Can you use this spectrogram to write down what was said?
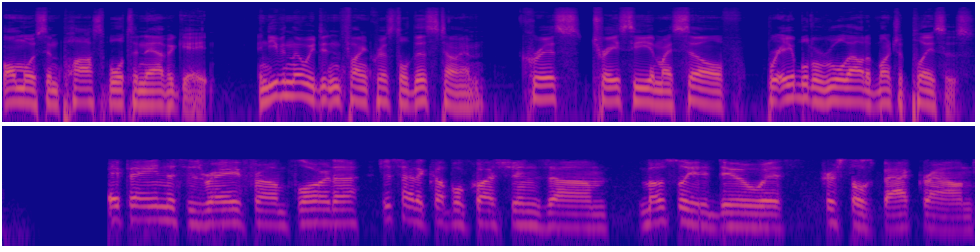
almost impossible to navigate. And even though we didn't find Kristal this time, Chris, Tracy, and myself were able to rule out a bunch of places. Hey, Payne, this is Ray from Florida. Just had a couple questions, um, mostly to do with Kristal's background.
